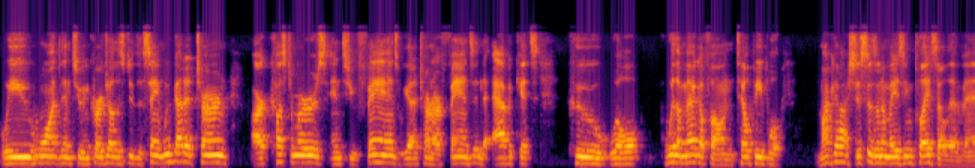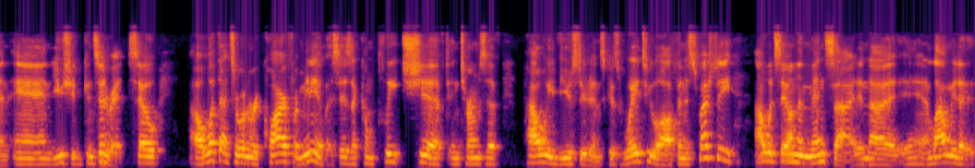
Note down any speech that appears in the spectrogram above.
we want them to encourage others to do the same, we've got to turn our customers into fans. We got to turn our fans into advocates who will, with a megaphone, tell people, my gosh, this is an amazing place I live in, and you should consider it. So uh, what that's going to require from many of us is a complete shift in terms of how we view students. Because way too often, especially I would say on the men's side, and, uh, and allow me to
